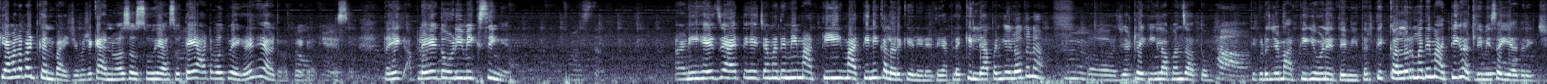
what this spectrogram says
की आम्हाला पटकन पाहिजे. म्हणजे कॅनव्हास असू हे असू ते आर्टवर्क वेगळे हे आर्टवर्क वेगळे. असं. तर हे आपले हे दोन्ही मिक्सिंग आहे आणि हे जे आहे ते ह्याच्यामध्ये मी माती मातीने कलर केलेले ते आपल्या किल्ले आपण गेलो होतो ना अं, जे ट्रेकिंगला आपण जातो हा. तिकडून जे माती घेऊन येते मी तर ते कलरमध्ये माती घातली मी सह्याद्रीची.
